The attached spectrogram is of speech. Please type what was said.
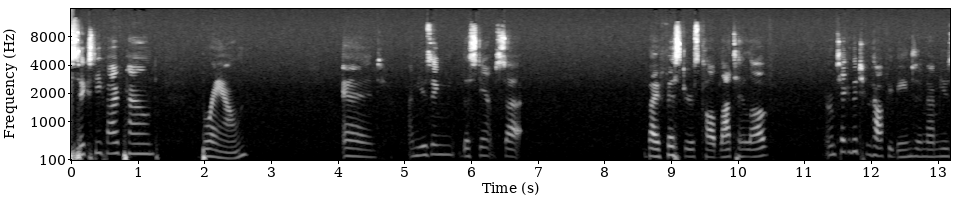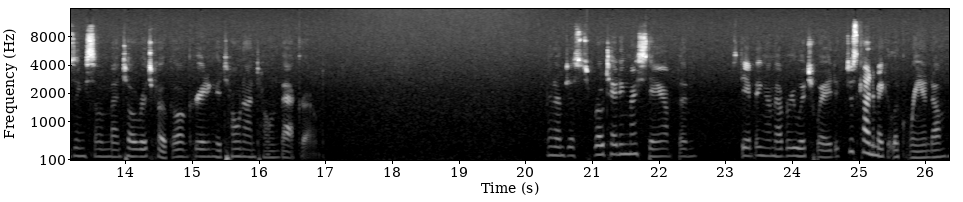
65 pound brown, and I'm using the stamp set by Fiskars called Latte Love. I'm taking the two coffee beans and I'm using some Memento Rich Cocoa and creating a tone on tone background. and I'm just rotating my stamp and stamping them every which way to just kind of make it look random.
